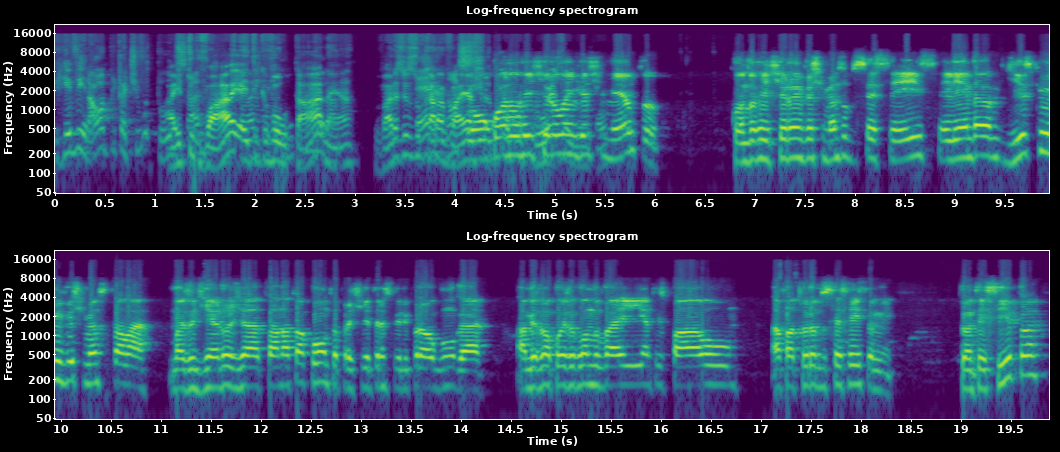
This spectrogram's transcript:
revirar o aplicativo todo. Aí sabe? tu vai, aí tem que voltar, né? Várias vezes o é, cara nossa, vai. Ou quando retira o investimento quando retira o investimento do C6, ele ainda diz que o investimento está lá, mas o dinheiro já está na tua conta para te transferir para algum lugar. A mesma coisa quando vai antecipar o, a fatura do C6 também. Tu antecipa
